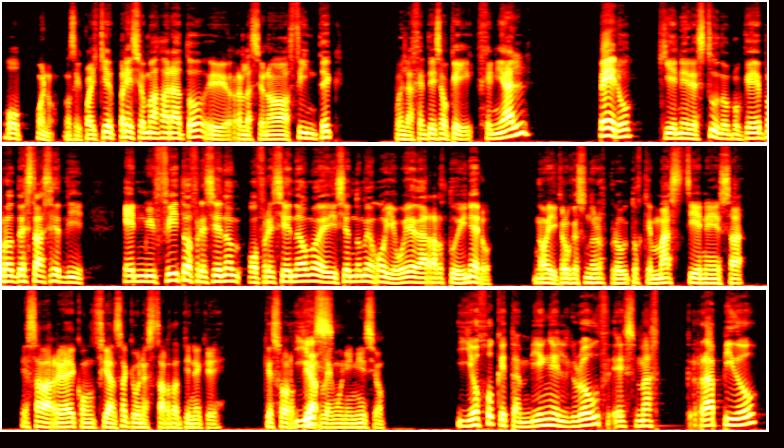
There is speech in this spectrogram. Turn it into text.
o, bueno, no sé, cualquier precio más barato eh, relacionado a fintech, pues la gente dice, ok, genial, pero ¿quién eres tú, no? Porque de pronto estás en mi, en mi feed ofreciendo, ofreciéndome, diciéndome, oye, voy a agarrar tu dinero, ¿no? Y creo que es uno de los productos que más tiene esa, esa barrera de confianza que una startup tiene que, que sortearle en un inicio. Y ojo que también el growth es más rápido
